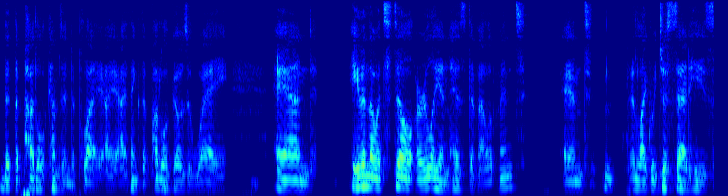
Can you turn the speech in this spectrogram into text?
that the puddle comes into play. I, I think the puddle goes away, and even though it's still early in his development, and like we just said, he's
